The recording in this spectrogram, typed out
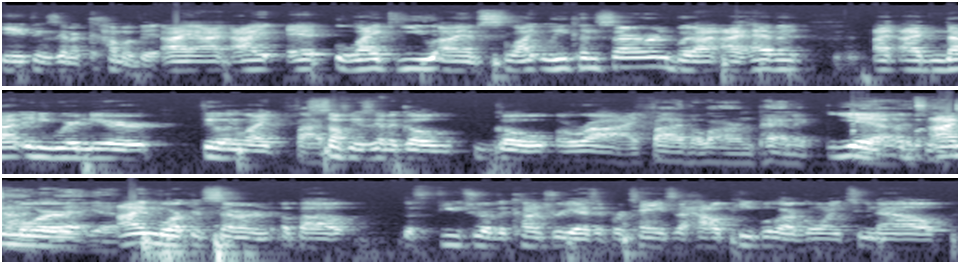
anything's gonna come of it. I, I, I eh, like you. I am slightly concerned, but I, I haven't. I, I'm not anywhere near feeling like Five. something's gonna go go awry. five alarm panic Yeah, not I'm more. I'm more concerned about the future of the country as it pertains to how people are going to now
